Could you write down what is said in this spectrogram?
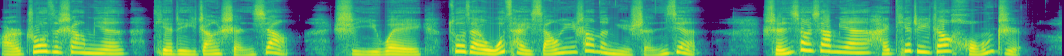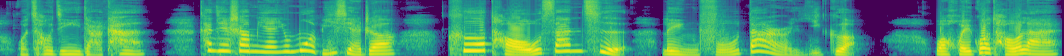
而桌子上面贴着一张神像，是一位坐在五彩祥云上的女神仙。神像下面还贴着一张红纸，我凑近一点看，看见上面用墨笔写着“磕头三次，领福袋儿一个”。我回过头来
